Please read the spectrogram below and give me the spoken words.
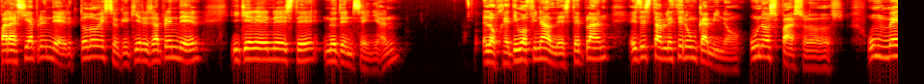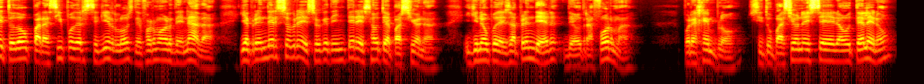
para así aprender todo eso que quieres aprender y que en este no te enseñan. El objetivo final de este plan es establecer un camino, unos pasos, un método para así poder seguirlos de forma ordenada y aprender sobre eso que te interesa o te apasiona y que no puedes aprender de otra forma. Por ejemplo, si tu pasión es ser hotelero,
